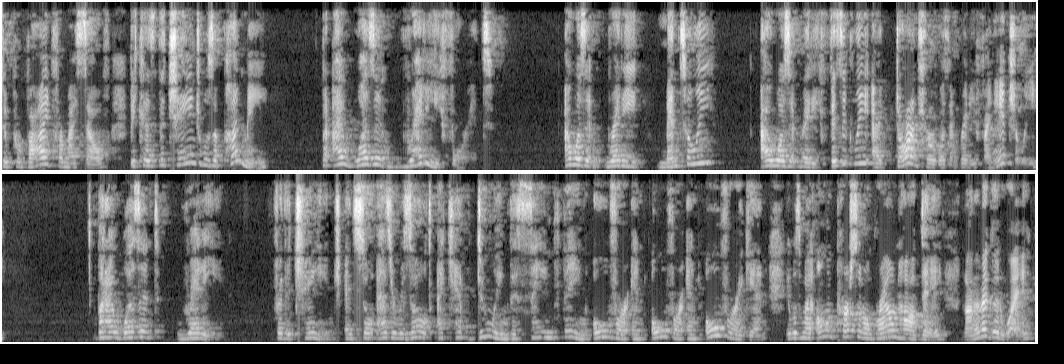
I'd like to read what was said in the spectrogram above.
to provide for myself because the change was upon me, but I wasn't ready for it. I wasn't ready mentally. I wasn't ready physically. I darn sure wasn't ready financially. But I wasn't ready for the change. And so as a result, I kept doing the same thing over and over and over again. It was my own personal groundhog day, not in a good way,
